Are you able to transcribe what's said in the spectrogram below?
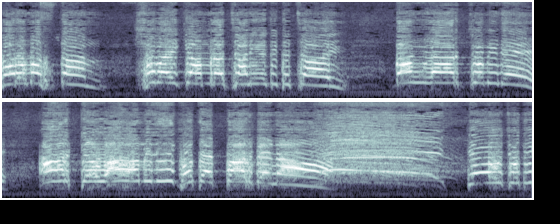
বড়মাস্তান সবাইকে আমরা জানিয়ে দিতে চাই, বাংলার জমিনে আর কেউ আওয়ামী লীগ হতে পারবে না। কেউ যদি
